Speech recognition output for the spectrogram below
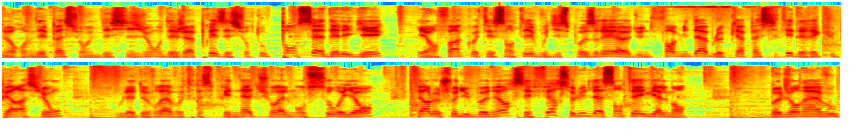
ne revenez pas sur une décision déjà prise et surtout pensez à déléguer. Et enfin, côté santé, vous disposerez euh, d'une formidable capacité de récupération. Vous la devrez à votre esprit naturellement souriant. Faire le choix du bonheur, c'est faire celui de la santé également. Bonne journée à vous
